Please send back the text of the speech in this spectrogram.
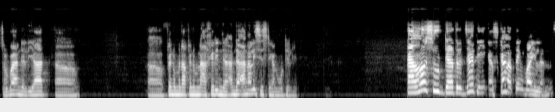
Coba Anda lihat uh, uh, fenomena-fenomena akhir ini dan Anda analisis dengan model ini. Kalau sudah terjadi escalating violence,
